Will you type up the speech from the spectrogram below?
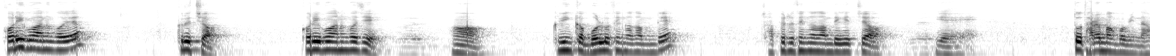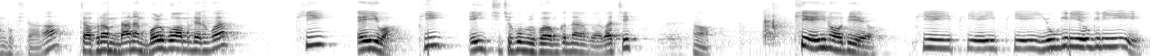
거리 구하는 거예요? 그렇죠? 거리 구하는 거지? 네. 어. 그러니까 뭘로 생각하면 돼? 좌표로 생각하면 되겠죠? 네. 예. 또 다른 방법이 있나 한번 봅시다. 자, 그럼 나는 뭘 구하면 되는 거야? PA와 PH 제곱을 구하면 끝나는 거야. 맞지? 네. 어. PA는 어디예요? PA, PA, PA. 요 길이, 요 길이.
